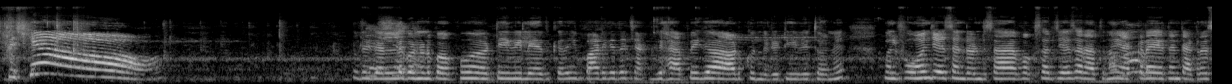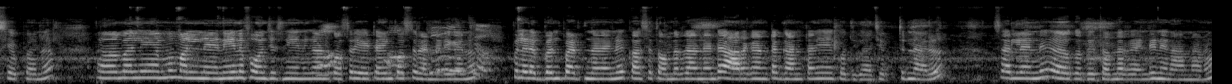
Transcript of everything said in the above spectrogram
డిష్కా కొద్దిగా పాపు టీవీ లేదు కదా. ఈ పాటికైతే చక్కగా హ్యాపీగా ఆడుకుంది టీవీతోనే. మళ్ళీ ఫోన్ చేశాను రెండు సార్ ఒకసారి చేశారు అతను. ఎక్కడ ఏంటంటే అడ్రస్ చెప్పాను. మళ్ళీ ఏమో మళ్ళీ నేను ఫోన్ చేసి నేను గంటకు వస్తారు ఏ టైంకి వస్తారు అని అడిగాను పిల్లడు ఇబ్బంది పడుతున్నాడని కాస్త తొందర రండి అంటే అరగంట గంటని కొద్దిగా చెప్తున్నారు. సర్లేండి కొద్దిగా తొందర రండి నేను అన్నాను.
